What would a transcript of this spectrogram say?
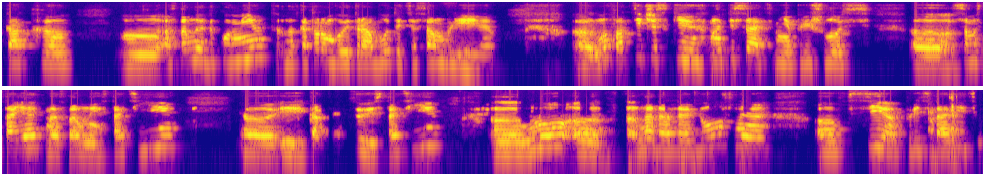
как основной документ, над которым будет работать ассамблея. Ну, фактически написать мне пришлось самостоятельно основные статьи и концепцию и статьи, Э, но э, надо отдать должное, э, все представительства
